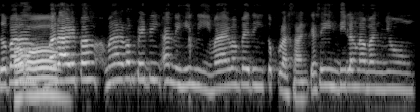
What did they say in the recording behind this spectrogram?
So parang Oo. marami pang marami pang pwedeng ano hini, marami pang pwedeng tuklasan kasi hindi lang naman yung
